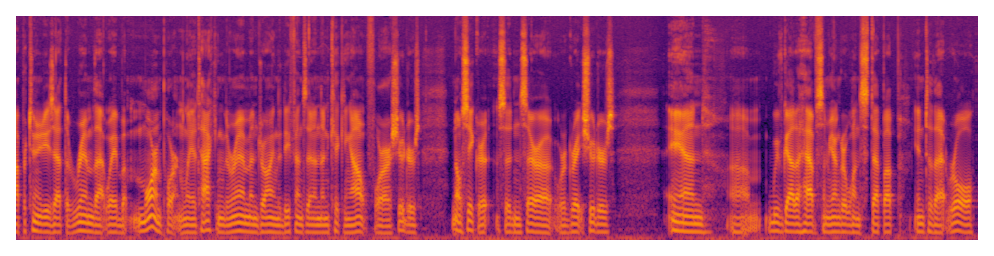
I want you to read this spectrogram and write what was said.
opportunities at the rim that way, but more importantly, attacking the rim and drawing the defense in and then kicking out for our shooters. No secret, Sid and Sarah were great shooters, and um, we've got to have some younger ones step up into that role.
